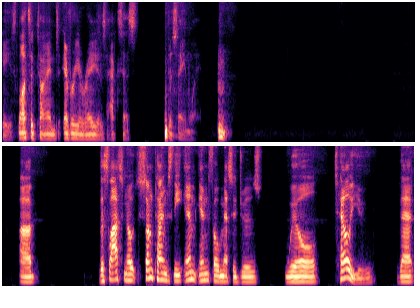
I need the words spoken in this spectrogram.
case. Lots of times every array is accessed the same way. uh, this last note, sometimes the minfo messages will tell you that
